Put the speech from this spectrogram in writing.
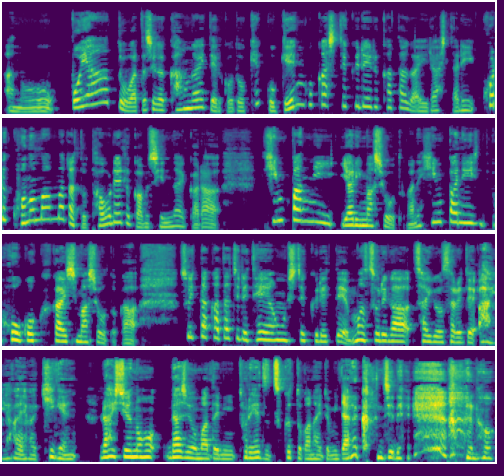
あの、ぼやーっと私が考えていることを結構言語化してくれる方がいらしたり、これこのまんまだと倒れるかもしれないから、頻繁にやりましょうとかね、頻繁に報告会しましょうとか、そういった形で提案をしてくれて、まあそれが採用されて、あ、やばいやばい、期限、来週のラジオまでにとりあえず作っとかないとみたいな感じで あの、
